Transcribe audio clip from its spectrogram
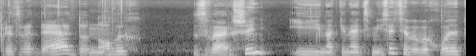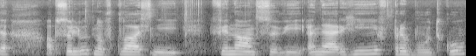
призведе до нових звершень. І на кінець місяця ви виходите абсолютно в класній фінансовій енергії, в прибутку.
